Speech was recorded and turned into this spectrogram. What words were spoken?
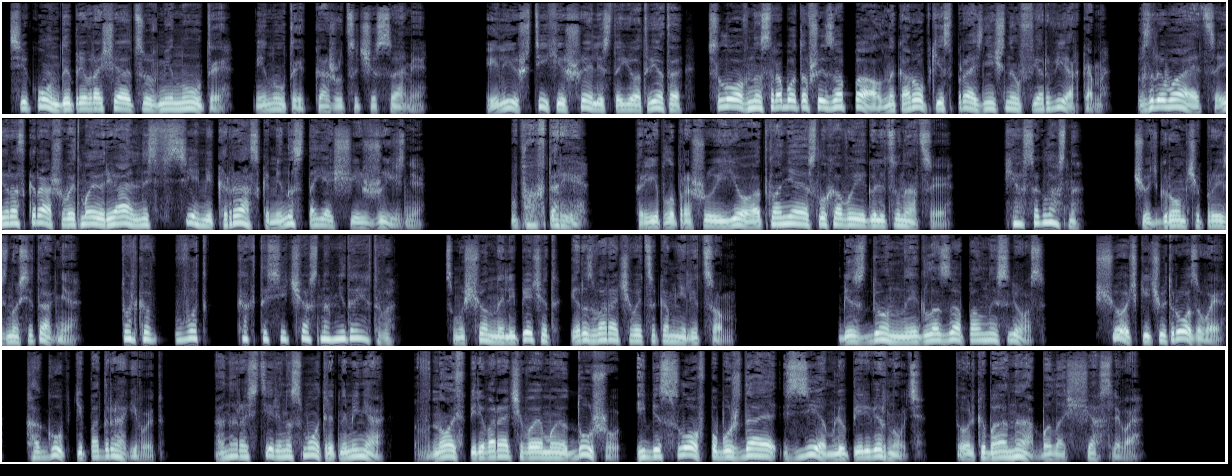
Секунды превращаются в минуты, минуты кажутся часами. И лишь тихий шелест ее ответа, словно сработавший запал на коробке с праздничным фейерверком, взрывается и раскрашивает мою реальность всеми красками настоящей жизни. «Повтори», — хрипло прошу ее, отклоняя слуховые галлюцинации. «Я согласна», — чуть громче произносит Агния. Только вот как-то сейчас нам не до этого. Смущенно лепечет и разворачивается ко мне лицом. Бездонные глаза полны слез. Щечки чуть розовые, а губки подрагивают. Она растерянно смотрит на меня, вновь переворачивая мою душу и без слов побуждая землю перевернуть. Только бы она была счастлива.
